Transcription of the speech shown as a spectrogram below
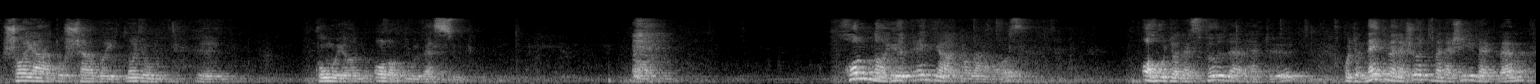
sajátosságait nagyon komolyan alapul vesszük. Honnan jött egyáltalán az, ahogyan ez föllelhető, hogy a 40-es, 50-es években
